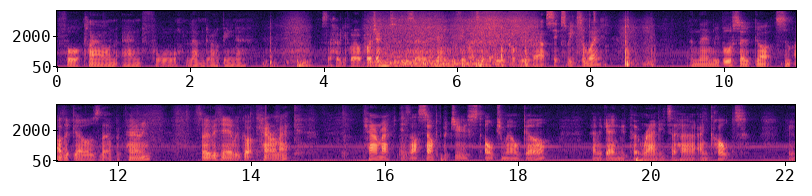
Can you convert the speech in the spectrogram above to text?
for Clown and for Lavender Albino. It's the Holy Grail project. So again, we think that's going to be probably about six weeks away. And then we've also got some other girls that are preparing. So over here we've got Karamak. Karamak is our self-produced Ultramel girl. And again, we've put Randy to her and Colt, who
